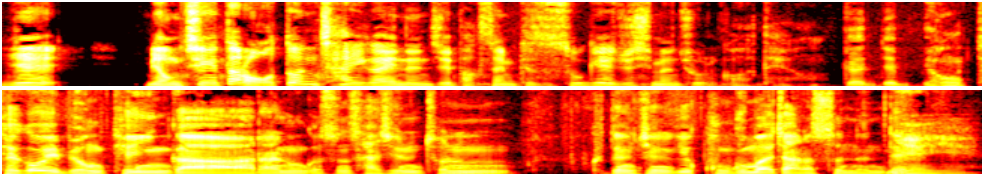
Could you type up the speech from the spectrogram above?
이게 명칭에 따라 어떤 차이가 있는지 박사님께서 소개해 주시면 좋을 것 같아요. 그러니까 이제 명태가 왜 명태인가라는 것은 사실은 저는 그 당시에 그게 궁금하지 않았었는데 예, 예.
